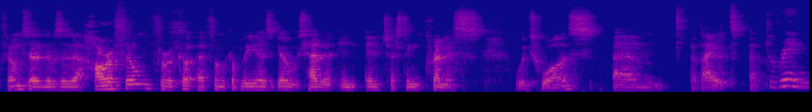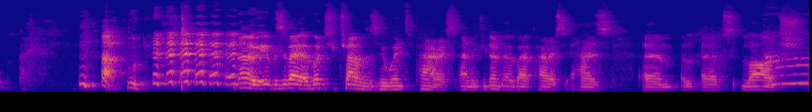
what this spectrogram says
films. So there was a horror film for a, from a couple of years ago, which had an in, interesting premise, which was um, about a, The Ring. no, no, it was about a bunch of travellers who went to Paris, and if you don't know about Paris, it has um, a, a s- large uh,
